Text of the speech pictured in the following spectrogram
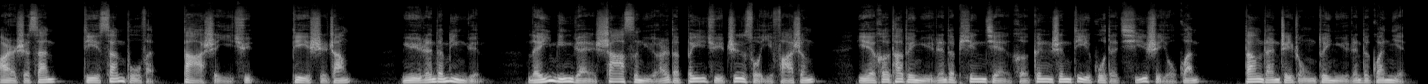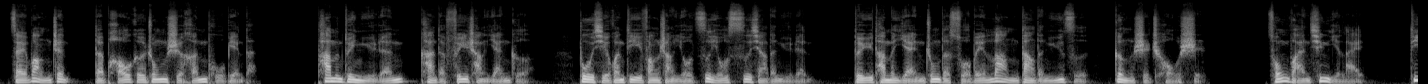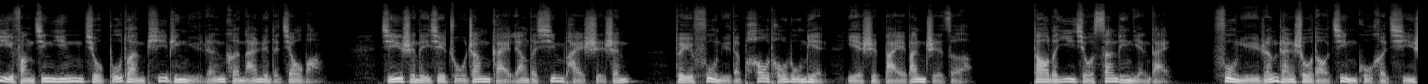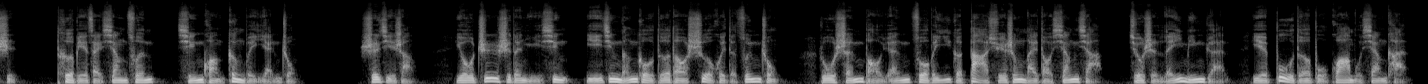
二十三第三部分大势已去。第十章女人的命运。雷明远杀死女儿的悲剧之所以发生，也和他对女人的偏见和根深蒂固的歧视有关。当然，这种对女人的观念在望镇的袍哥中是很普遍的。他们对女人看得非常严格，不喜欢地方上有自由思想的女人。对于他们眼中的所谓浪荡的女子，更是仇视。从晚清以来，地方精英就不断批评女人和男人的交往，即使那些主张改良的新派士绅。对妇女的抛头露面也是百般指责。到了一九三零年代，妇女仍然受到禁锢和歧视，特别在乡村，情况更为严重。实际上，有知识的女性已经能够得到社会的尊重，如沈宝元作为一个大学生来到乡下，就是雷明远也不得不刮目相看。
